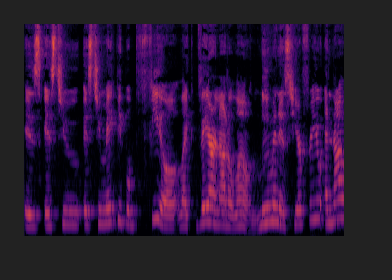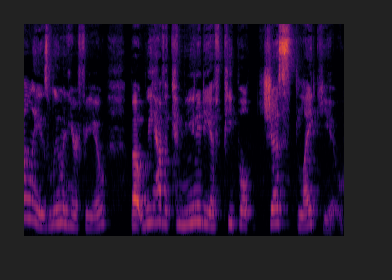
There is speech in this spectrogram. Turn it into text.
is is to is to make people feel like they are not alone. Lumen is here for you, and not only is Lumen here for you, but we have a community of people just like you.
